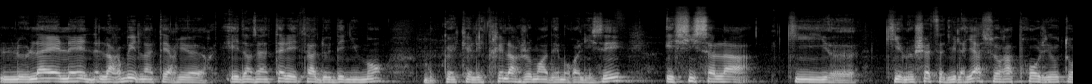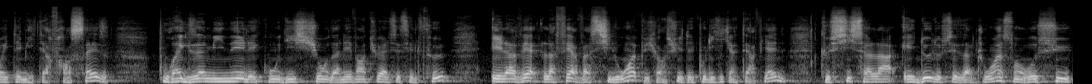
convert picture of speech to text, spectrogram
l'ALN, l'armée de l'intérieur, est dans un tel état de dénuement qu'elle est très largement démoralisée. Et Sissala, qui euh, qui est le chef de cette se rapproche des autorités militaires françaises pour examiner les conditions d'un éventuel cessez-le-feu. Et l'affaire va si loin, puisqu'ensuite les politiques interviennent, que Sissala et deux de ses adjoints sont reçus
